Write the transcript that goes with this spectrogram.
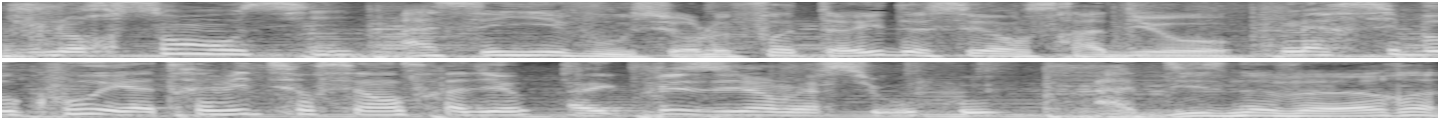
je le ressens aussi. Asseyez-vous sur le fauteuil de Séance Radio. Merci beaucoup et à très vite sur Séance Radio. Avec plaisir, merci beaucoup. À 19h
